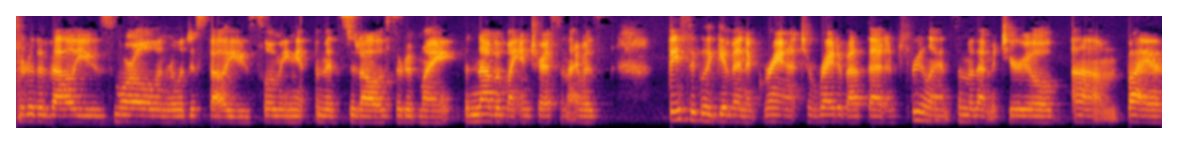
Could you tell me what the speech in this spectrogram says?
sort of the values, moral and religious values, swimming amidst it all is sort of my the nub of my interest, and I was basically given a grant to write about that and freelance some of that material um, by a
